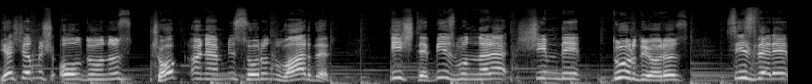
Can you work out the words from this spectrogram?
yaşamış olduğunuz çok önemli sorun vardır. İşte biz bunlara şimdi dur diyoruz. Sizlere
